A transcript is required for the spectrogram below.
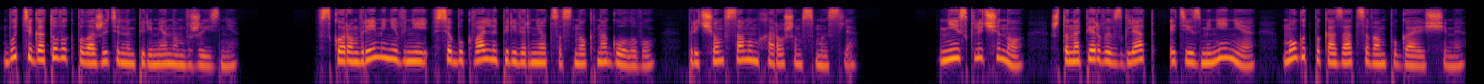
будьте готовы к положительным переменам в жизни. В скором времени в ней все буквально перевернется с ног на голову, причем в самом хорошем смысле. Не исключено, что на первый взгляд эти изменения могут показаться вам пугающими.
